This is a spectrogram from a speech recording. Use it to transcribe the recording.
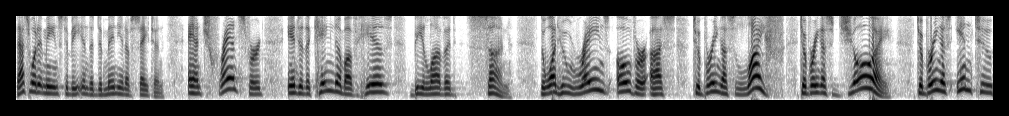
That's what it means to be in the dominion of Satan and transferred into the kingdom of his beloved Son the one who reigns over us to bring us life, to bring us joy, to bring us into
